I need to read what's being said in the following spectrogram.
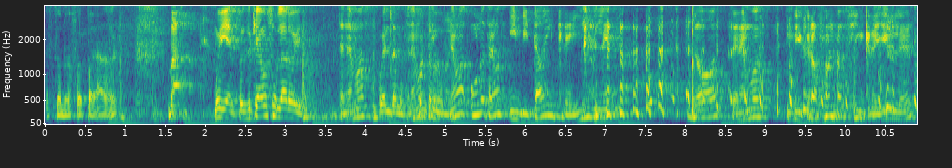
Esto no fue pagado, ¿eh? Va. Muy bien, pues ¿de qué vamos a hablar hoy? Tenemos. Cuéntanos, Tenemos, tenemos- uno, tenemos invitado increíble. Dos, tenemos micrófonos increíbles.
